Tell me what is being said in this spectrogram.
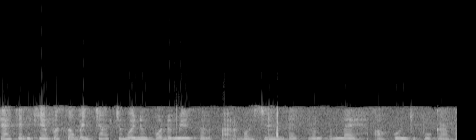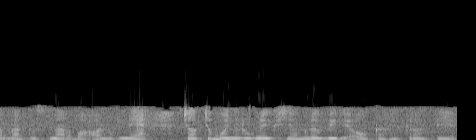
ចាចឹងខ្ញុំក៏សូមបញ្ចប់ជាមួយនឹងព័ត៌មានសិល្បៈរបស់យើងតែត្រឹមប៉ុណ្ណេះអរគុណចំពោះការតាមដានទស្សនារបស់អស់លោកអ្នកជួបជាមួយនឹងរូបនាងខ្ញុំនៅវីដេអូក្រោយៗទៀត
